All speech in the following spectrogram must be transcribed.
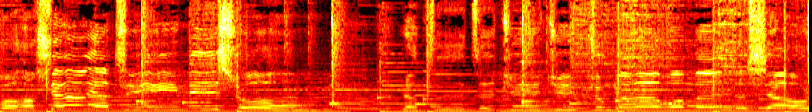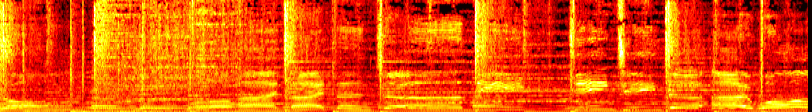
我好想要听你说，让字字句句充满我们的笑容。我还在等着你，静静的爱我。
